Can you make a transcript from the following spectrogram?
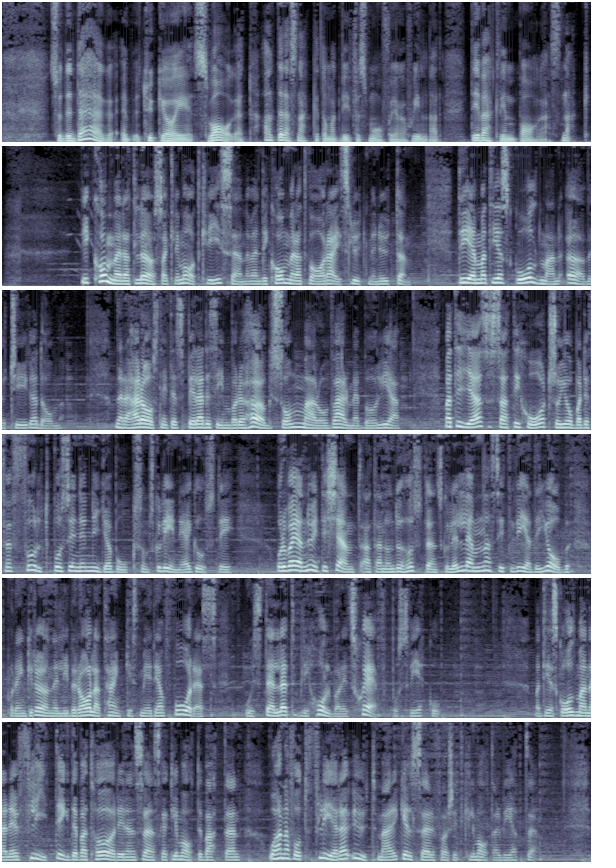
Så det där eh, tycker jag är svaret. Allt det där snacket om att vi är för små för att göra skillnad, det är verkligen bara snack. Vi kommer att lösa klimatkrisen, men det kommer att vara i slutminuten. Det är Mattias Goldman övertygad om. När det här avsnittet spelades in var det högsommar och värmebölja. Mattias satt i shorts och jobbade för fullt på sin nya bok som skulle in i augusti. Och det var ännu inte känt att han under hösten skulle lämna sitt vd-jobb på den grönliberala tankesmedjan Fores och istället bli hållbarhetschef på Sweco. Mattias Goldman är en flitig debattör i den svenska klimatdebatten och han har fått flera utmärkelser för sitt klimatarbete.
